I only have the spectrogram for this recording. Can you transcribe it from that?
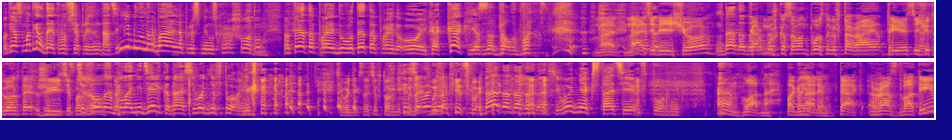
Вот я смотрел до этого все презентации, мне было нормально, плюс-минус хорошо, а тут вот это пройду, вот это пройду. Ой, как, как я задолбал. На, на это- тебе еще. Да, да, да. Кормушка с аванпостами вторая, третья, четвертая. Жрите, Тяжелая пожалуйста. была неделька, да, сегодня вторник. Сегодня, кстати, вторник. Мы, за- мы Сегодня- записываем. Да, да, да, да, да. Сегодня, кстати, вторник. Ладно, погнали. Поехали. Так, раз, два, три.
